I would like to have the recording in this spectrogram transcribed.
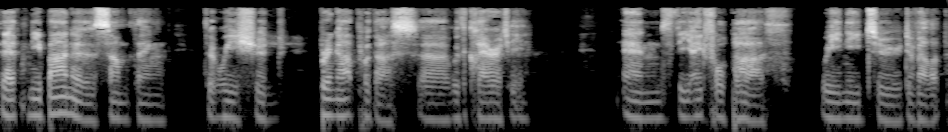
That nibbana is something that we should bring up with us uh, with clarity. And the Eightfold Path we need to develop.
